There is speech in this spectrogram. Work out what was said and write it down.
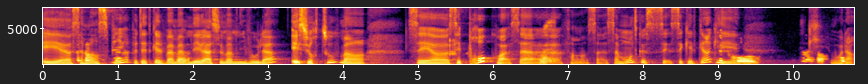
Et ça m'inspire. Peut-être qu'elle va m'amener à ce même niveau-là. Et surtout, ben, c'est pro, quoi. Ça, enfin ça, ça, montre que c'est quelqu'un qui est. Pro. Qui, voilà.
